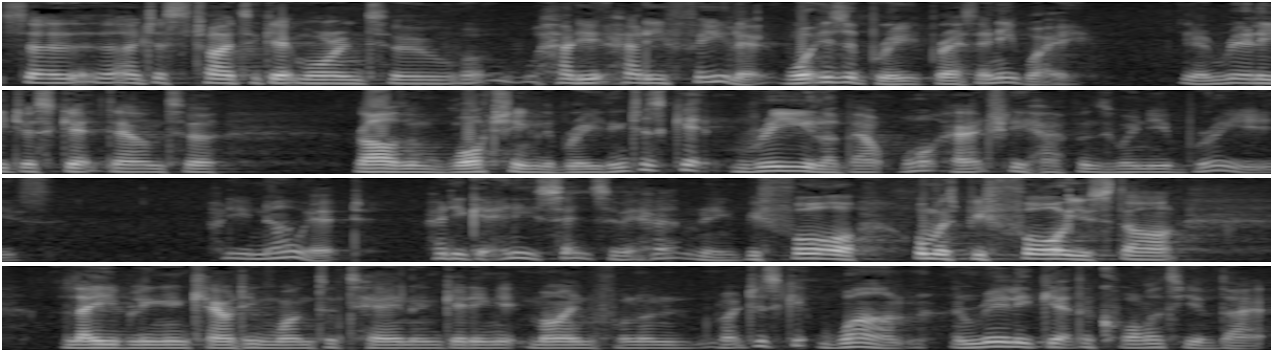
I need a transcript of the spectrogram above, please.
so I just tried to get more into how do you how do you feel it? What is a breath anyway? You know, really just get down to rather than watching the breathing, just get real about what actually happens when you breathe. How do you know it? How do you get any sense of it happening before, almost before you start labeling and counting one to ten and getting it mindful and right? Just get one and really get the quality of that.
